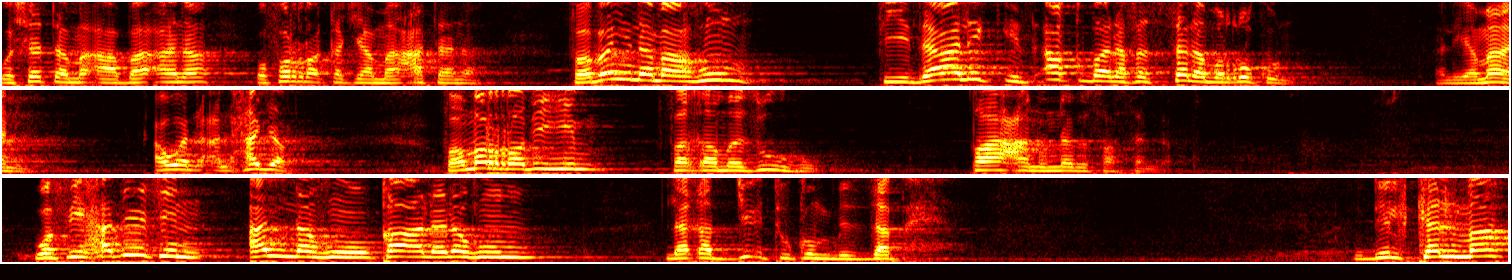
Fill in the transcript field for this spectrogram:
وشتم آباءنا وفرق جماعتنا. فبينما هم في ذلك إذ أقبل فاستلم الركن اليماني أو الحجر فمر بهم فغمزوه طاعنوا النبي صلى الله عليه وسلم. وفي حديث أنه قال لهم لقد جئتكم بالذبح. ودي الكلمة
